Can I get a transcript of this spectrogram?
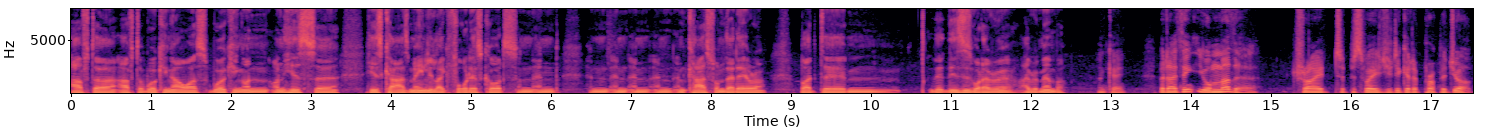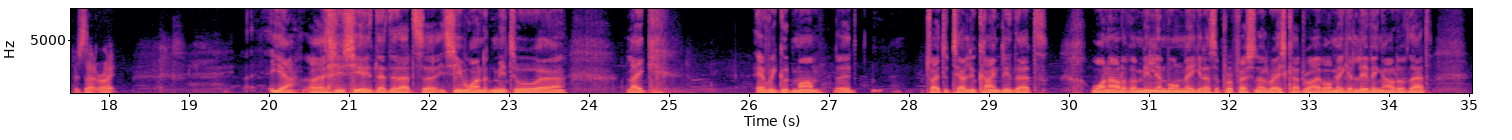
after after working hours, working on on his uh, his cars, mainly like Ford Escorts and and and and and, and, and cars from that era. But um, th- this is what I re- I remember. Okay, but I think your mother tried to persuade you to get a proper job. Is that right? Yeah, uh, she she that, that's uh, she wanted me to uh, like every good mom uh, try to tell you kindly that one out of a million won't make it as a professional race car driver or make a living out of that.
